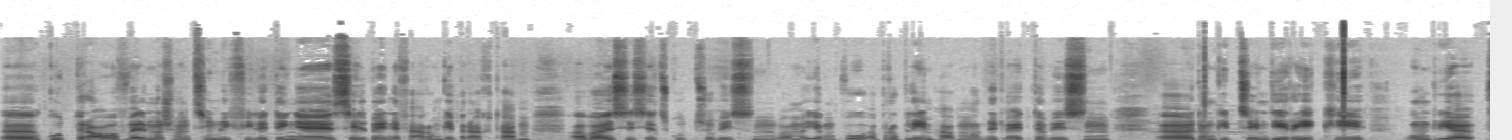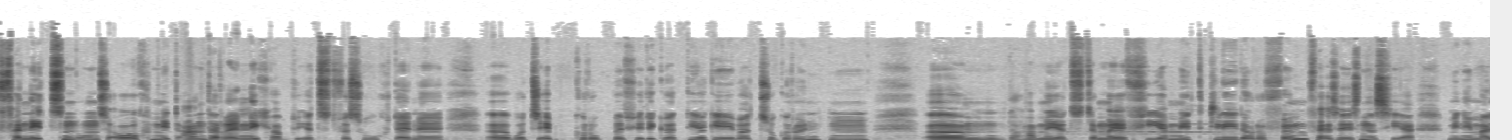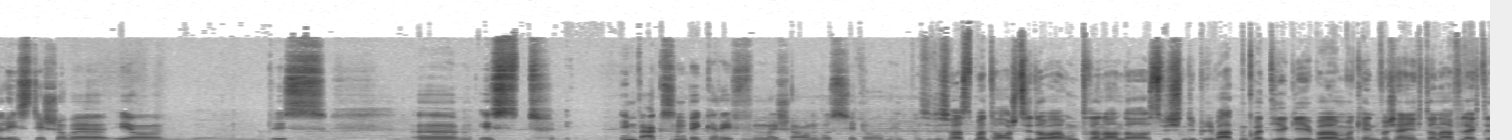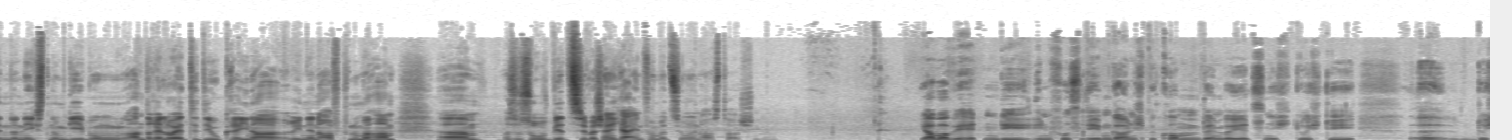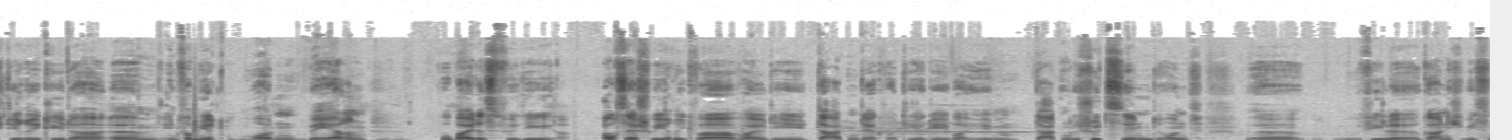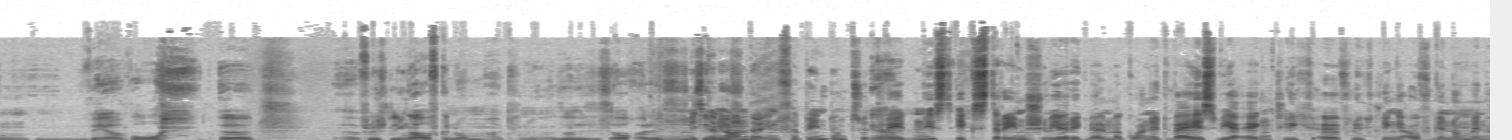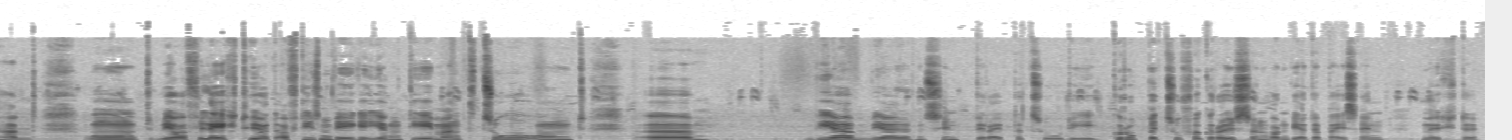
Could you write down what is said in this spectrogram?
äh, gut drauf, weil wir schon ziemlich viele Dinge selber in Erfahrung gebracht haben. Aber es ist jetzt gut zu wissen, wenn wir irgendwo ein Problem haben und nicht weiter wissen, äh, dann gibt es eben die Reiki. Und wir vernetzen uns auch mit anderen. Ich habe jetzt versucht, eine äh, WhatsApp-Gruppe für die Quartiergeber zu gründen. Mhm ähm, da haben wir jetzt einmal vier Mitglieder oder fünf, also ist noch sehr minimalistisch, aber mhm. ja, das äh, ist im Wachsen begriffen. Mhm. Mal schauen, was sie da. Also das heißt, man tauscht sich da auch untereinander aus zwischen die privaten Quartiergeber. Man kennt wahrscheinlich dann auch vielleicht in der nächsten Umgebung andere Leute, die Ukrainerinnen aufgenommen haben. Ähm, also so wird sie wahrscheinlich auch Informationen austauschen. Dann. Ja, aber wir hätten die Infos eben gar nicht bekommen, wenn wir jetzt nicht durch die, äh, durch die Reiki da ähm, informiert worden wären. Mhm. Wobei das für die auch sehr schwierig war, weil die Daten der Quartiergeber eben datengeschützt sind und äh, viele gar nicht wissen, wer wo äh, Flüchtlinge aufgenommen hat. Ne? Also das ist auch alles miteinander in Verbindung zu treten ja. ist extrem okay. schwierig, weil man gar nicht weiß, wer eigentlich äh, Flüchtlinge mhm, aufgenommen mhm. hat. Und ja, vielleicht hört auf diesem Wege irgendjemand zu und äh, wir, mhm. wir sind bereit dazu, die mhm. Gruppe zu vergrößern, wann wer dabei sein möchte.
